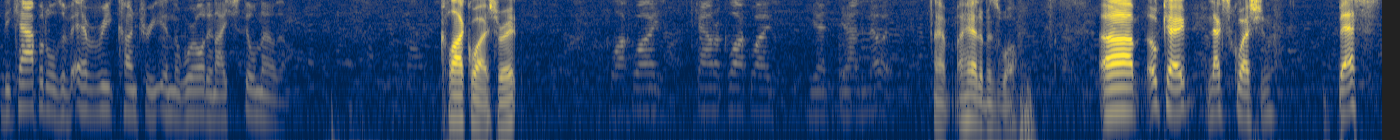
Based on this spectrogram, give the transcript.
the capitals of every country in the world, and I still know them. Clockwise, right? Clockwise, counterclockwise, you had, you had to know it. I had him as well. Uh, okay, next question. Best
